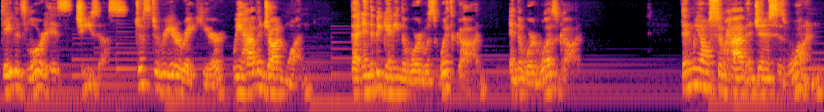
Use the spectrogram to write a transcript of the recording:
David's Lord is Jesus. Just to reiterate here, we have in John 1 that in the beginning the Word was with God, and the Word was God. Then we also have in Genesis 1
